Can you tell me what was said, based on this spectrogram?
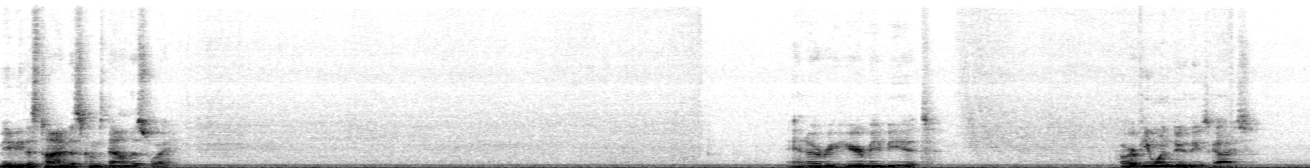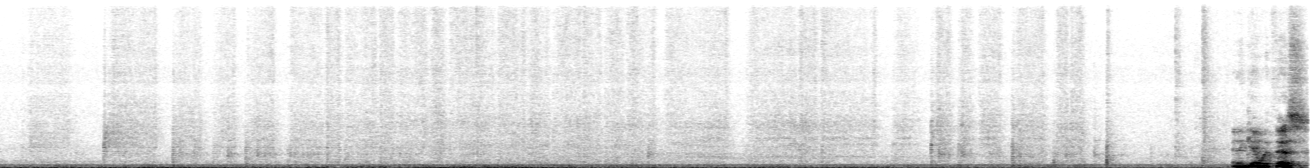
Maybe this time this comes down this way. And over here, maybe it, however you want to do these guys. And again with this,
